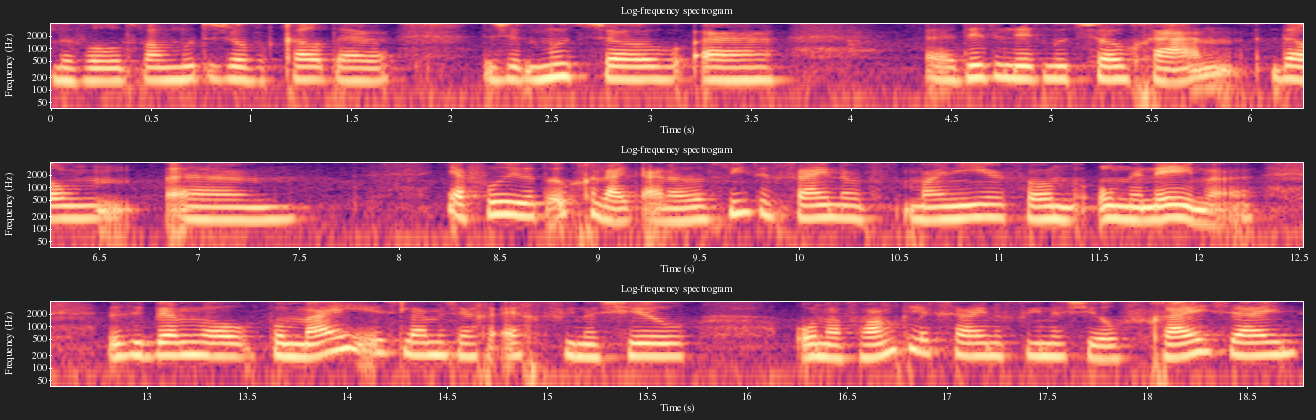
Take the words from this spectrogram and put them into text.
Bijvoorbeeld van we moeten zoveel geld hebben. Dus het moet zo. Uh, uh, dit en dit moet zo gaan. Dan um, ja, voel je dat ook gelijk aan. Dat is niet een fijne manier van ondernemen. Dus ik ben wel, voor mij is, laat me zeggen, echt financieel onafhankelijk zijn of financieel vrij zijn,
